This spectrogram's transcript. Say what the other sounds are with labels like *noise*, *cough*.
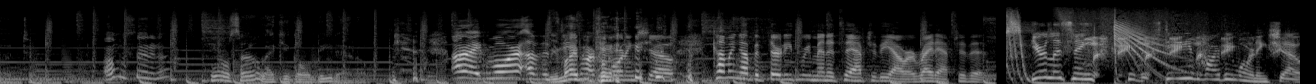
I'm gonna set it up. He don't sound like he gonna be there though. *laughs* All right, more of the We Steve might Harvey. Morning *laughs* Show coming up at 33 minutes after the hour, right after this. You're listening to the Steve Harvey Morning Show.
